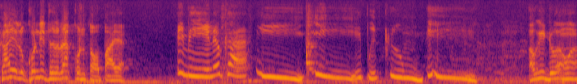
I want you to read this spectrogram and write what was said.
ใครลูกคนที่เธอรักคนต่อไปอะ ไม่มีแล้วค่ะ อีอีไอ้ปืดคลุมอีเอากี่ตัวมา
